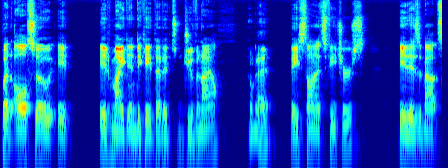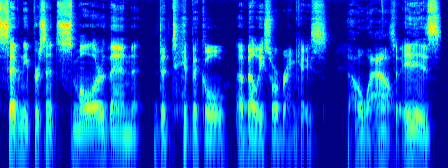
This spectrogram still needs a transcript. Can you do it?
but also it, it might indicate that it's juvenile okay. based on its features. It is about 70% smaller than the typical abelisaur brain case. Oh, wow. So it is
